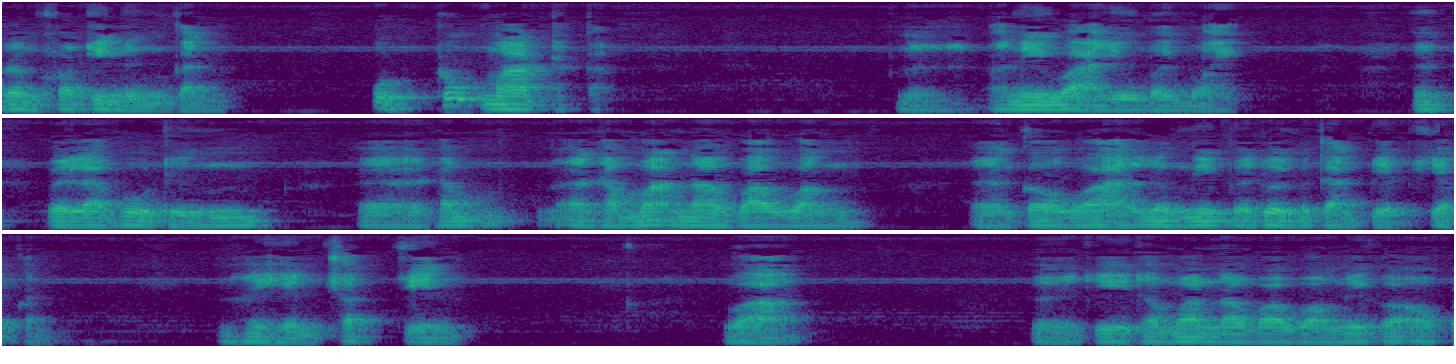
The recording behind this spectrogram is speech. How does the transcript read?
เริ่มข้อที่หนึ่งกัน อุทุมาตกะนะอันนี้ว่าอยู่บ่อยๆ เวลาพูดถึงธรรมเอ่อธรรมนาวาวัง ก็ว่าเรื่องนี้ไปด้วยเป็นการเปรียบเทียบกัน ให้เห็นชัดเจน ว่าที่ธรรมนาวาวังนี้ก็เอาไป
